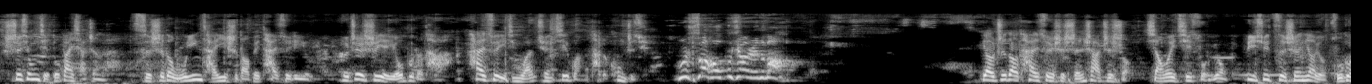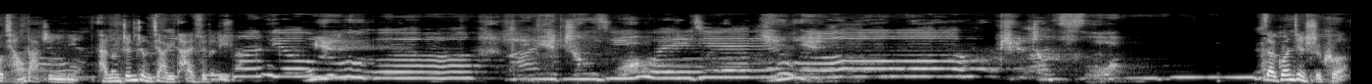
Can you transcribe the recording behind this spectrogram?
师兄姐都败下阵来。此时的吴英才意识到被太岁利用，可这时也由不得他，太岁已经完全接管了他的控制权。不是说好不伤人的吗？要知道太岁是神煞之首，想为其所用，必须自身要有足够强大之意念，才能真正驾驭太岁的力量。无言，一念成佛，一念变成佛。在关键时刻，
